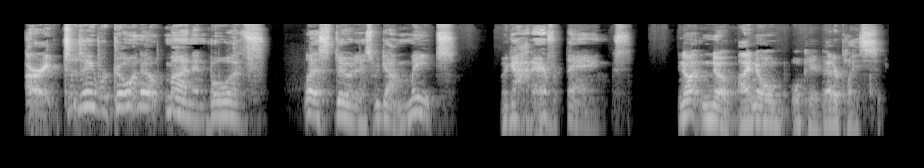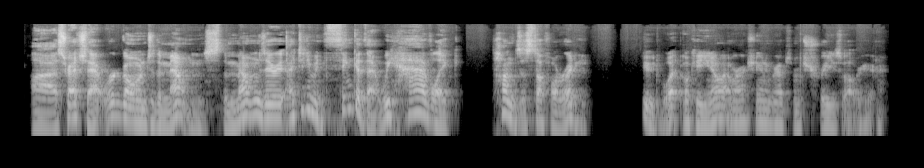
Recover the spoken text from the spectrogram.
All right. Today we're going out mining, boys. Let's do this. We got meats. We got everything. You know what? No, I know. Okay, better place. Uh, scratch that. We're going to the mountains. The mountains area. I didn't even think of that. We have like tons of stuff already. Dude, what? Okay, you know what? We're actually gonna grab some trees while we're here.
